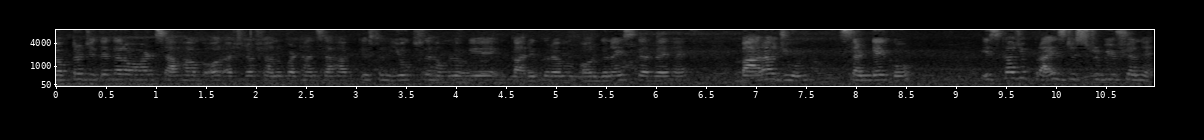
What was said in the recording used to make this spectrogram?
डॉक्टर जितेंद्र अवार्ड साहब और अशरफ शानू पठान साहब के सहयोग से हम लोग ये कार्यक्रम ऑर्गेनाइज कर रहे हैं 12 जून संडे को। इसका जो प्राइस डिस्ट्रीब्यूशन है,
